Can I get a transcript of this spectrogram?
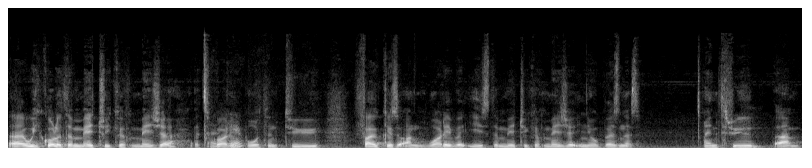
uh, we call it a metric of measure. It's quite Okay. important to focus on whatever is the metric of measure in your business. And through um,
